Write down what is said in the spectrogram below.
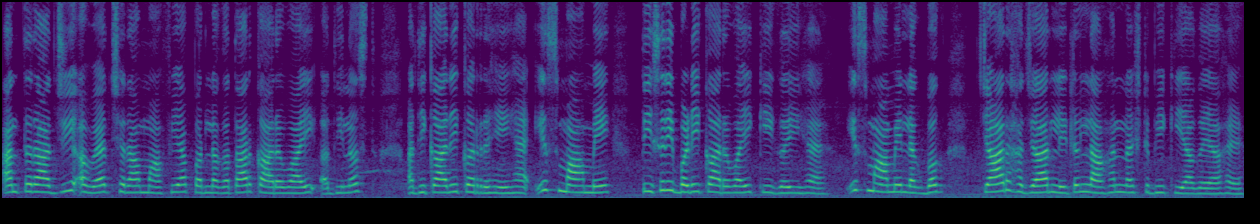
अंतर्राज्यीय अवैध शराब माफिया पर लगातार कार्रवाई अधीनस्थ अधिकारी कर रहे हैं। इस माह में तीसरी बड़ी कार्रवाई की गई है। इस माह में लगभग चार हज़ार लीटर लाहन नष्ट भी किया गया है।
